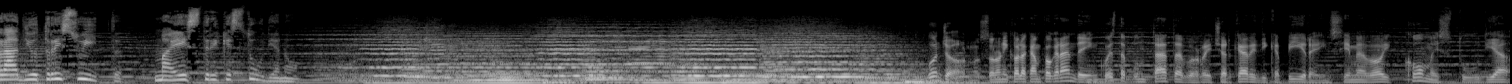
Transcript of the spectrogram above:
Radio 3 Suite, maestri che studiano. Buongiorno, sono Nicola Campogrande e in questa puntata vorrei cercare di capire insieme a voi come studia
